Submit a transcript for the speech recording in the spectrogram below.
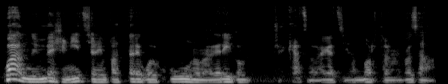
Quando invece iniziano a impattare qualcuno, magari con... Cioè, cazzo ragazzi, l'aborto è una cosa...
